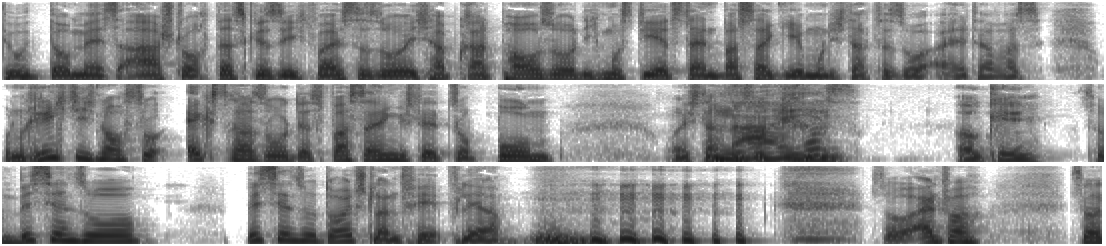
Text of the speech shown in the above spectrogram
du dummes Arschloch, das Gesicht, weißt du so, ich hab gerade Pause und ich muss dir jetzt dein Wasser geben. Und ich dachte so, Alter, was? Und richtig noch so extra so das Wasser hingestellt, so, bumm. Und ich dachte Nein. so, krass. Okay. So ein bisschen so, bisschen so Deutschland-Flair. so einfach, so,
